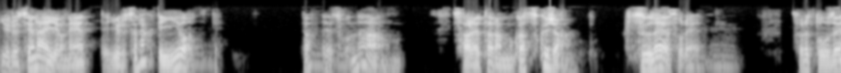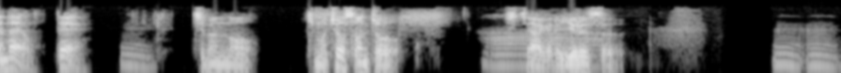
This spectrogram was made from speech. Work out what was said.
許せないよねって、許せなくていいよって。だってそんなんされたらムカつくじゃん。普通だよ、それ。うんそれ当然だよって、自分の気持ちを尊重してあげる、許す。うんうん。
